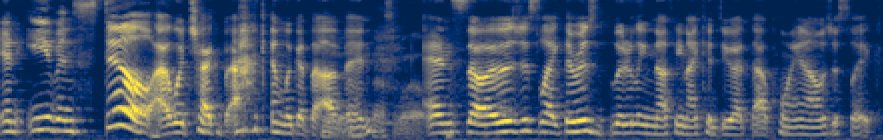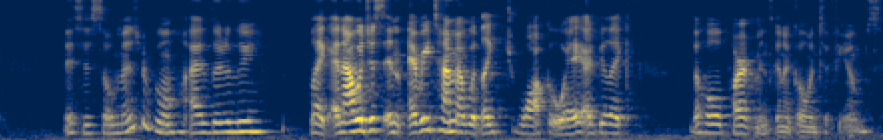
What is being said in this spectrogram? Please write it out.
And even still i would check back and look at the yeah, oven. and so it was just like there was literally nothing i could do at that point. I was just like this is so miserable. I literally like and i would just and every time i would like walk away i'd be like the whole apartment's gonna go into fumes.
